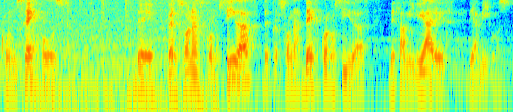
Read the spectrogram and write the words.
consejos de personas conocidas, de personas desconocidas, de familiares, de amigos?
